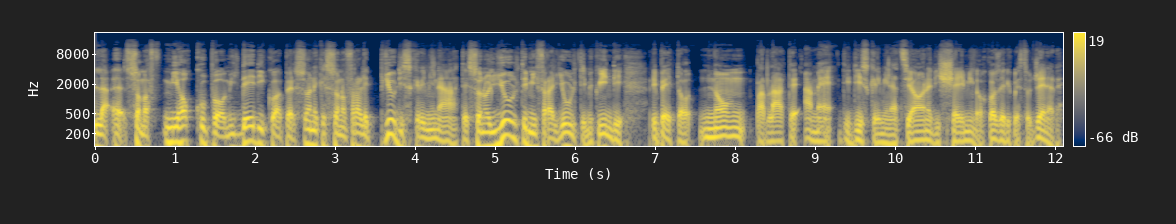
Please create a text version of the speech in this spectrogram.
la, eh, insomma, mi occupo, mi dedico a persone che sono fra le più discriminate, sono gli ultimi fra gli ultimi, quindi, ripeto, non parlate a me di discriminazione, di shaming o cose di questo genere.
